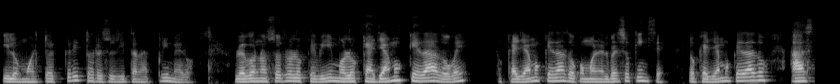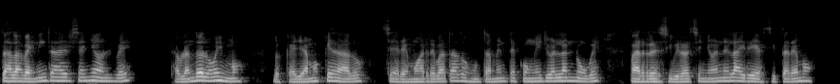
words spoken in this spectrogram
y los muertos de Cristo resucitarán primero. Luego nosotros los que vivimos, los que hayamos quedado, ¿ve? Los que hayamos quedado, como en el verso 15, los que hayamos quedado hasta la venida del Señor, ¿ve? Está hablando de lo mismo los que hayamos quedado, seremos arrebatados juntamente con ellos en las nubes para recibir al Señor en el aire y así estaremos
